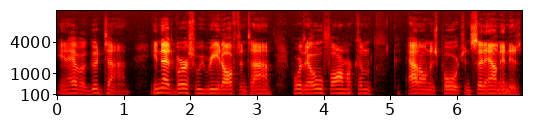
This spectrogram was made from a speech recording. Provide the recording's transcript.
and have a good time. In that verse we read oftentimes where the old farmer come out on his porch and sat down in his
